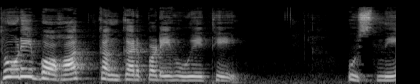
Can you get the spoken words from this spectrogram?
थोड़े बहुत कंकर पड़े हुए थे। उसने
